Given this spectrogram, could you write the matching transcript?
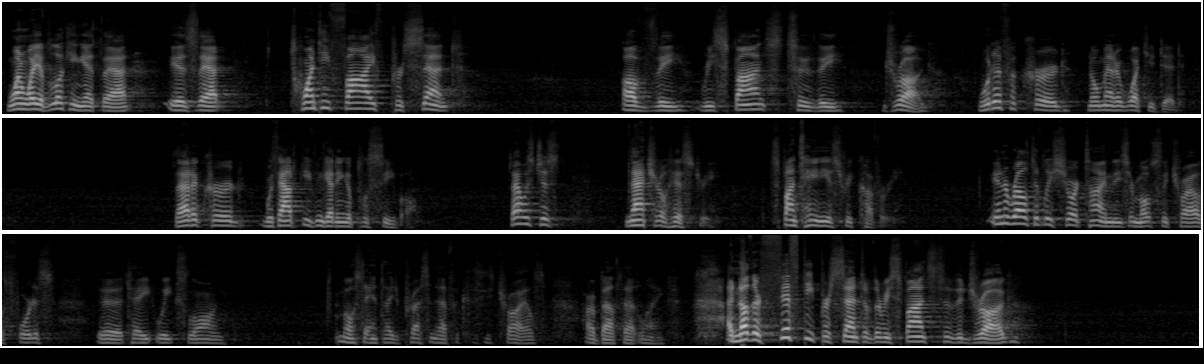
One way of looking at that is that 25% of the response to the drug would have occurred no matter what you did. That occurred without even getting a placebo. That was just natural history, spontaneous recovery. In a relatively short time, these are mostly trials, four to, Uh, to eight weeks long. Most antidepressant efficacy trials are about that length. Another 50% of the response to the drug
